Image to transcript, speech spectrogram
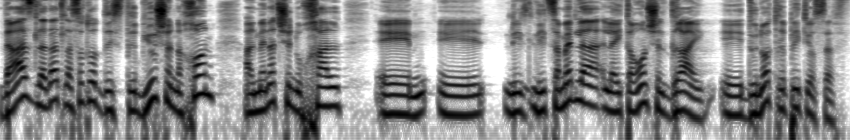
ואז לדעת לעשות לו distribution נכון, על מנת שנוכל אה, אה, להיצמד ליתרון של dry, אה, do not repeat yourself.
